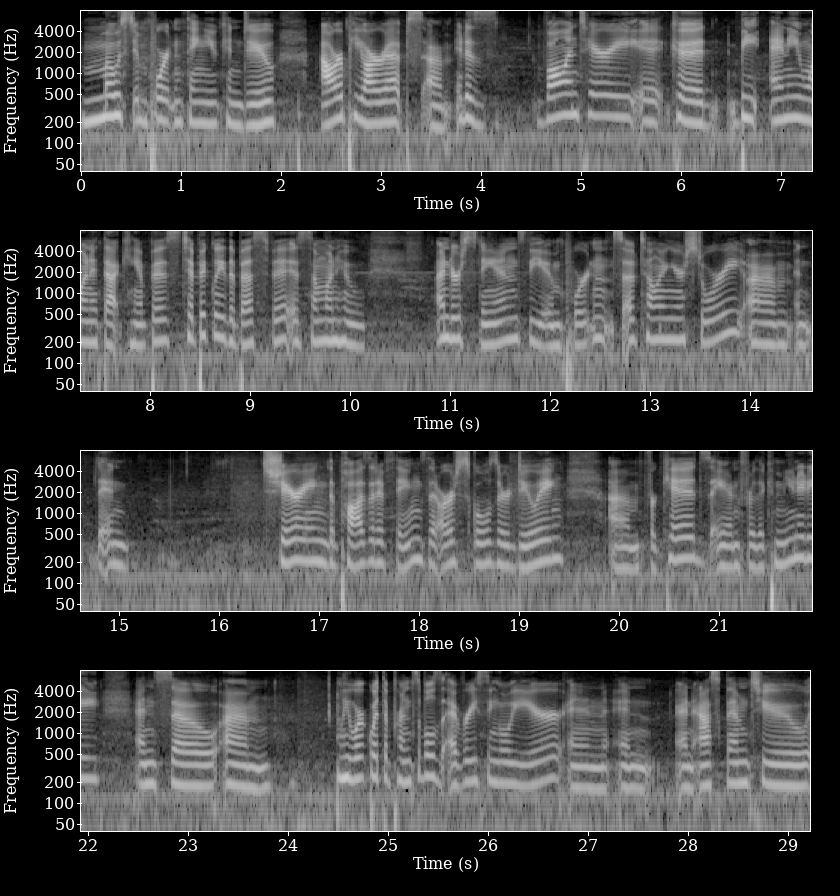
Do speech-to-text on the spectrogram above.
most important thing you can do. Our PR reps, um, it is voluntary. It could be anyone at that campus. Typically, the best fit is someone who understands the importance of telling your story um, and and sharing the positive things that our schools are doing um, for kids and for the community. And so um, we work with the principals every single year and and and ask them to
